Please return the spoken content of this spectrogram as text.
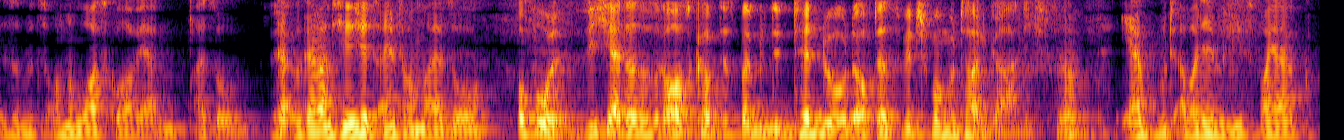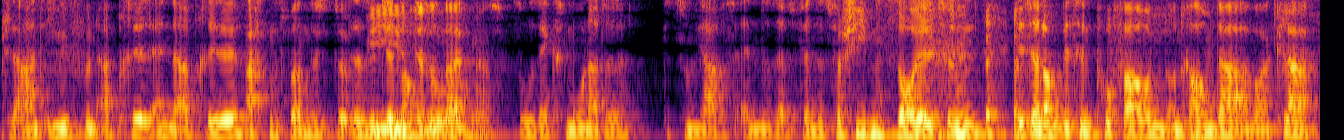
wird es auch ein hoher Score werden. Also Ja. ga garantiere ich jetzt einfach mal so. Obwohl, sicher, dass es rauskommt, ist beim Nintendo und auf der Switch momentan gar nichts. Ne? Ja gut, aber der Release war ja geplant irgendwie für den April, Ende April. 28. da wie sind ja noch so, Nightmares. so sechs Monate bis zum Jahresende. Selbst wenn sie es verschieben sollten, ist ja noch ein bisschen Puffer und, und Raum da. Aber klar,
